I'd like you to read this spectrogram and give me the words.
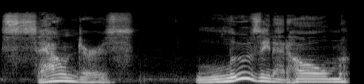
Sounders losing at home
